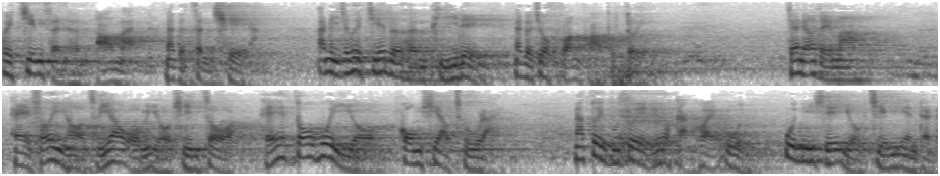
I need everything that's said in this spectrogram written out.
会精神很饱满，那个正确啊，啊你就会觉得很疲累，那个就方法不对，这样了解吗？哎，所以哦，只要我们有心做啊，哎，都会有功效出来。那对不对？就要赶快问，问一些有经验的人。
